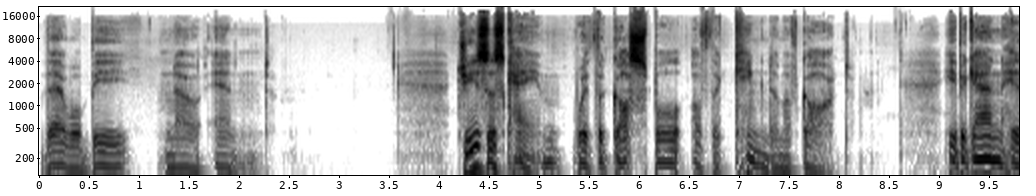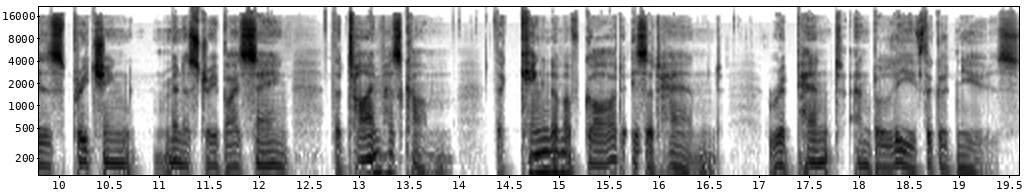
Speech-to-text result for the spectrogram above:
there will be no end. Jesus came with the gospel of the kingdom of God. He began his preaching ministry by saying, The time has come, the kingdom of God is at hand, repent and believe the good news.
